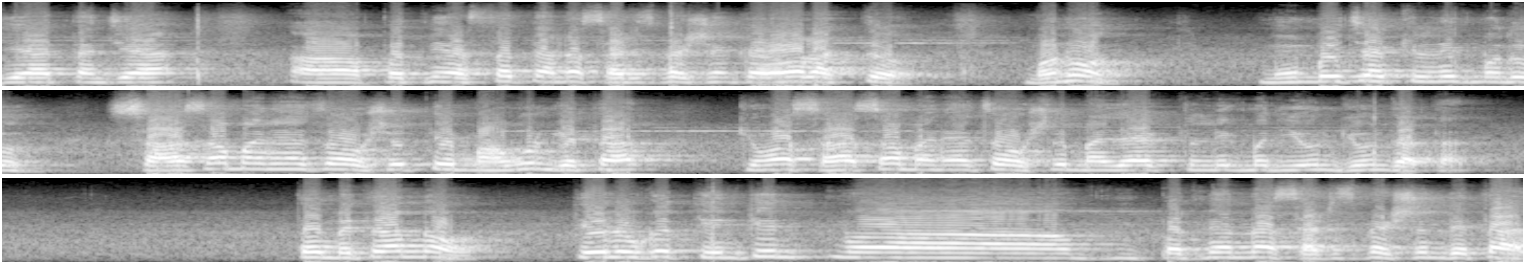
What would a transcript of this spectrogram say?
ज्या त्यांच्या पत्नी असतात त्यांना सॅटिस्फॅक्शन करावं लागतं. म्हणून मुंबईच्या क्लिनिकमधून सहा सहा महिन्याचं औषध ते मागून घेतात किंवा सहा सहा महिन्याचं औषध माझ्या क्लिनिकमध्ये येऊन घेऊन जातात. तर मित्रांनो ते लोक तीन तीन पत्न्यांना सॅटिस्फॅक्शन देतात.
